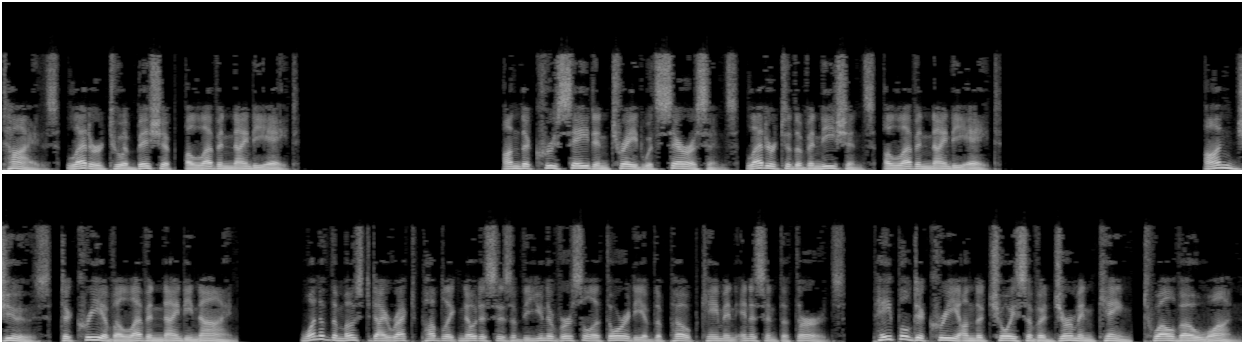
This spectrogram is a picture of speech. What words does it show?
Tithes, Letter to a Bishop, 1198. On the Crusade and Trade with Saracens, Letter to the Venetians, 1198. On Jews, Decree of 1199. One of the most direct public notices of the universal authority of the Pope came in Innocent III's Papal Decree on the Choice of a German King, 1201.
